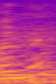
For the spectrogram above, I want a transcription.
মানে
